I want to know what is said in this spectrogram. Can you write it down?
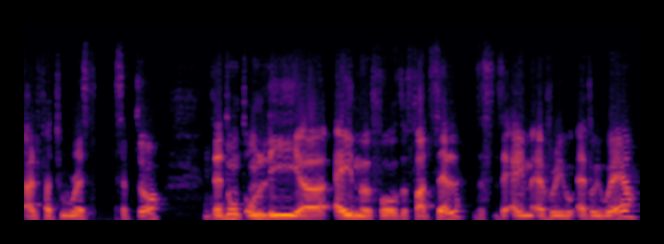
alpha 2 receptor mm-hmm. they don't only uh, aim for the fat cell they aim every everywhere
